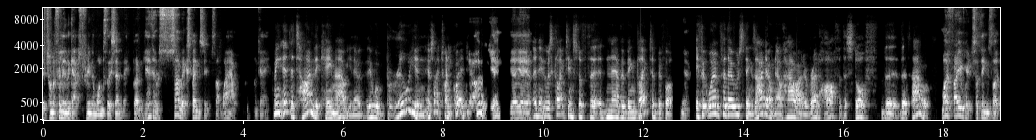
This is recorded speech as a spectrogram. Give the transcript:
was trying to fill in the gaps between the ones they sent me. But yeah, they were so expensive. It's like, wow, okay. I mean, at the time they came out, you know, they were brilliant. It was like 20 quid. Yeah, oh, yeah, yeah, yeah, yeah. and it was collecting stuff that had never been collected before. Yeah. If it weren't for those things, I don't know how I'd have read half of the stuff that, that's out. my favourites are things like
